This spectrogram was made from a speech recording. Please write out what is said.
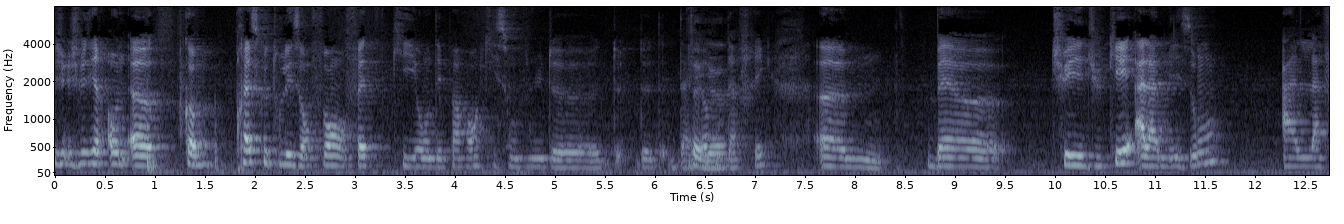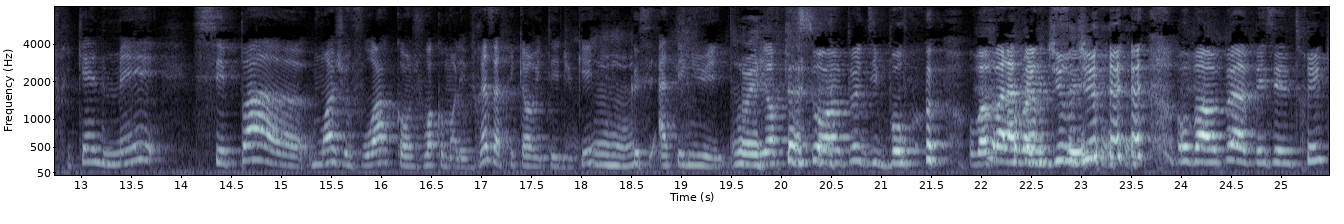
je, je veux dire, on- comme presque tous les enfants en fait qui ont des parents qui sont venus de, d'ailleurs ou d'Afrique, ben, tu es éduqué à la maison à l'africaine, mais c'est pas. euh, moi je vois, quand je vois comment les vrais Africains ont été éduqués, Mhm. que c'est atténué. Ouais. Alors qu'ils sont un peu dit, bon, on va pas la On faire dur, dur. on va un peu apaiser le truc.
